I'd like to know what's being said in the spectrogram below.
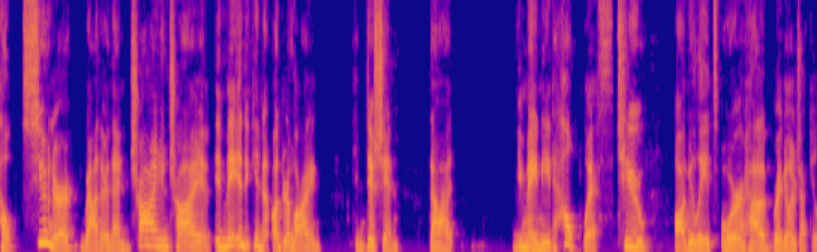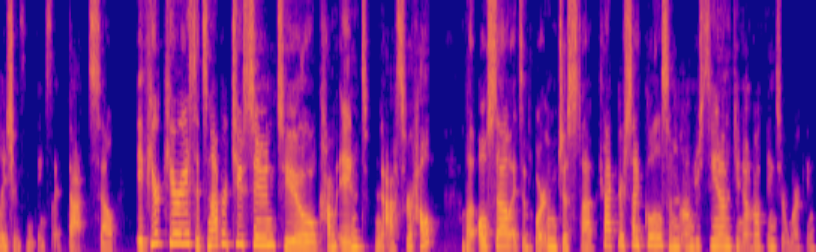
help sooner rather than try and try. It may indicate an underlying condition that you may need help with to ovulate or have regular ejaculations and things like that. So if you're curious, it's never too soon to come in and ask for help. But also, it's important just to track your cycles and understand, you know, how things are working.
